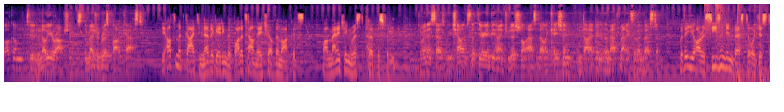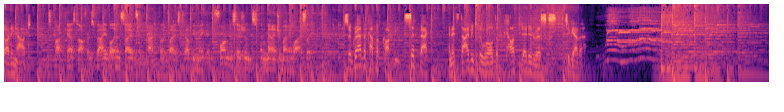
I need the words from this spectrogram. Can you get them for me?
Welcome to Know Your Options, the Measured Risk Podcast. the ultimate guide to navigating the volatile nature of the markets while managing risk purposefully. Join us as we challenge the theory behind traditional asset allocation and dive into the mathematics of investing. Whether you are a seasoned investor or just starting out, This podcast offers valuable insights and practical advice to help you make informed decisions and manage your money wisely. so grab a cup of coffee, sit back, and let's dive into the world of calculated risks together.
